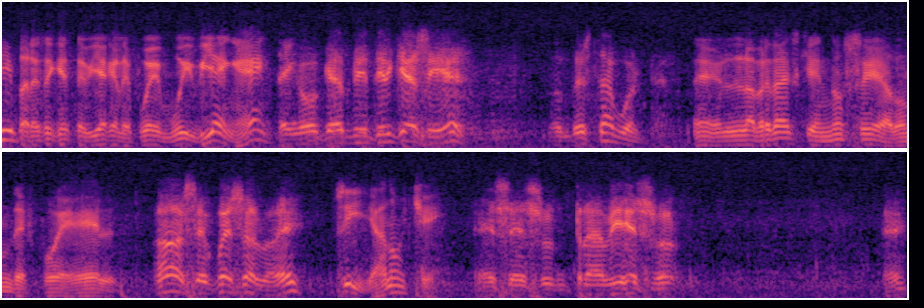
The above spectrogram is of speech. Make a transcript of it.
Y parece que este viaje le fue muy bien, ¿eh? Tengo que admitir que así es. ¿Dónde está Walter? Eh, la verdad es que no sé a dónde fue él. Oh, se fue solo, ¿eh? Sí, anoche. Ese es un travieso. ¿Eh?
